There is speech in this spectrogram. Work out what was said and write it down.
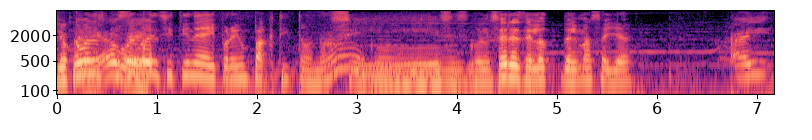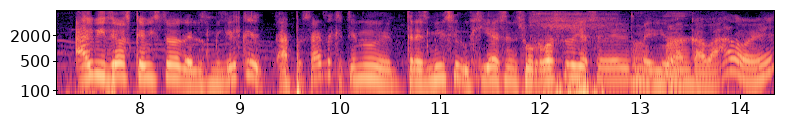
Yo No, creo, es que ese güey. sí tiene ahí por ahí un pactito, ¿no? Sí, con, sí, sí. con seres del, del más allá. Hay, hay videos que he visto de Luis Miguel que a pesar de que tiene 3000 cirugías en su rostro ya se ve Toma. medio acabado, ¿eh?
